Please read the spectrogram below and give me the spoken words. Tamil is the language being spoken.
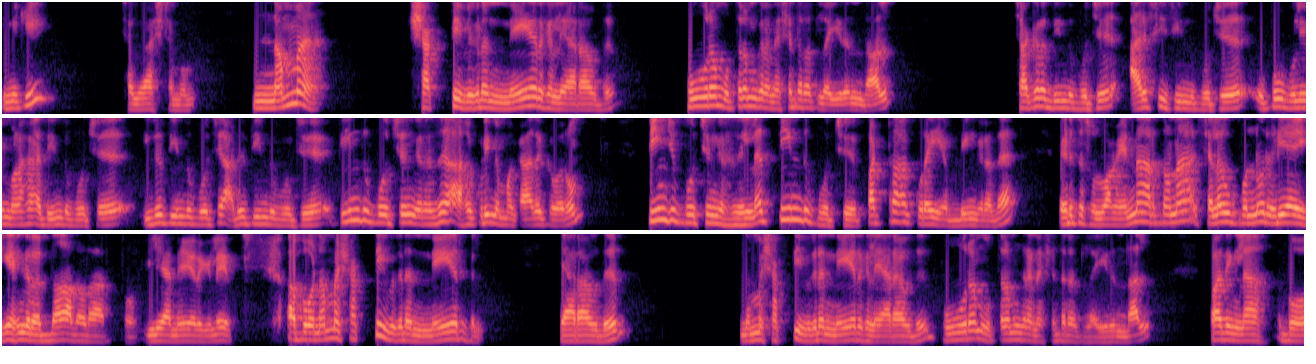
இன்னைக்கு சந்திராஷ்டமம். நம்ம சக்தி விகட நேயர்கள் யாராவது பூரம் உத்திரம்ங்கிற நட்சத்திரத்துல இருந்தால் சக்கரை தீந்து போச்சு அரிசி தீந்து போச்சு உப்பு புளி மிளகா தீந்து போச்சு இது தீந்து போச்சு அது தீந்து போச்சு தீந்து போச்சுங்கிறது அதுக்கூடி நம்ம காதுக்கு வரும். தீஞ்சு போச்சுங்கிறது இல்லை தீந்து போச்சு பற்றாக்குறை அப்படிங்கிறத எடுத்து சொல்லுவாங்க. என்ன அர்த்தம்னா செலவு பண்ணும் ரெடி ஆகிக்கங்கிறது தான் அதோட அர்த்தம். இல்லையா நேயர்களே? அப்போ நம்ம சக்தி விகட நேயர்கள் யாராவது நம்ம சக்தி விகட நேயர்கள் யாராவது பூரம் உத்தரம்ங்கிற நட்சத்திரத்துல இருந்தால் பாத்தீங்களா? இப்போ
